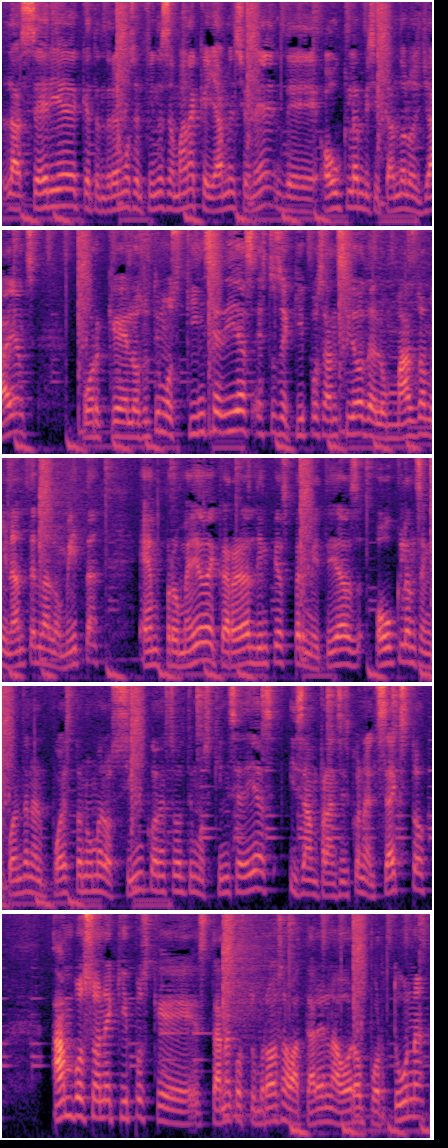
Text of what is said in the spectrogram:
la serie que tendremos el fin de semana que ya mencioné de Oakland visitando a los Giants, porque los últimos 15 días estos equipos han sido de lo más dominante en la lomita. En promedio de carreras limpias permitidas, Oakland se encuentra en el puesto número 5 en estos últimos 15 días y San Francisco en el sexto. Ambos son equipos que están acostumbrados a batear en la hora oportuna.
